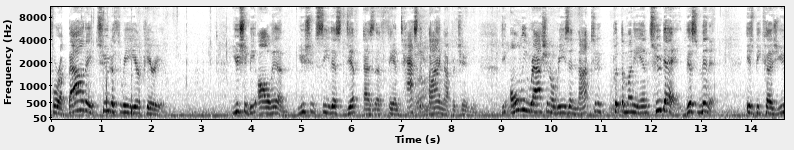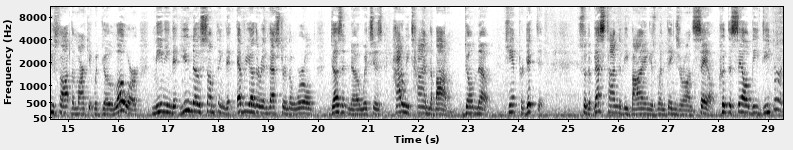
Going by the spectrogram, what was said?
for about a two to three year period, you should be all in. You should see this dip as a fantastic buying opportunity. The only rational reason not to put the money in today, this minute, is because you thought the market would go lower, meaning that you know something that every other investor in the world doesn't know, which is how do we time the bottom? Don't know. Can't predict it. So the best time to be buying is when things are on sale. Could the sale be deeper?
